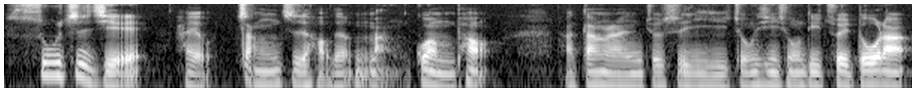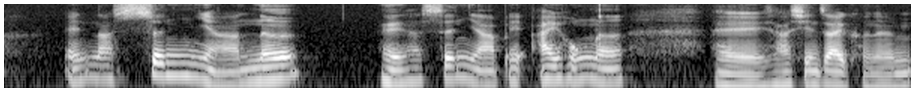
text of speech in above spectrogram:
苏志杰还有张志豪的满贯炮。那当然就是以中信兄弟最多啦。哎，那生涯呢？哎，他生涯被挨轰呢？哎，他现在可能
